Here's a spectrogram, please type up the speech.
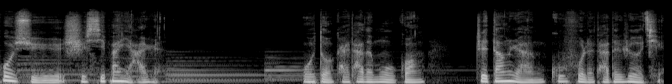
或许是西班牙人。我躲开他的目光，这当然辜负了他的热情。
